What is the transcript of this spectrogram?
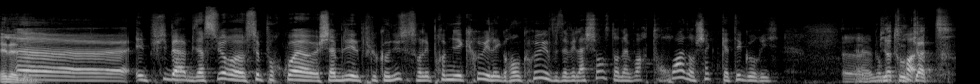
Hélène. Euh, et puis, bah, bien sûr, euh, ce pourquoi euh, Chablis est le plus connu, ce sont les premiers crus et les grands crus. Et vous avez la chance d'en avoir trois dans chaque catégorie. Euh, bientôt quatre.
